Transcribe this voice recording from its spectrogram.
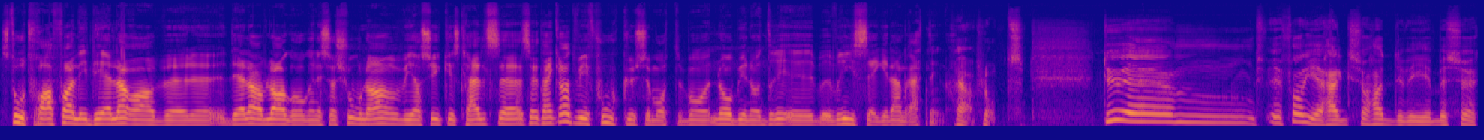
stort frafall i deler av, eh, deler av lag og organisasjoner. Vi har psykisk helse. Så jeg tenker at vi fokuset måtte, må nå begynne å dri, eh, vri seg i den retningen. Ja, flott. Du, eh, forrige helg så hadde vi besøk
